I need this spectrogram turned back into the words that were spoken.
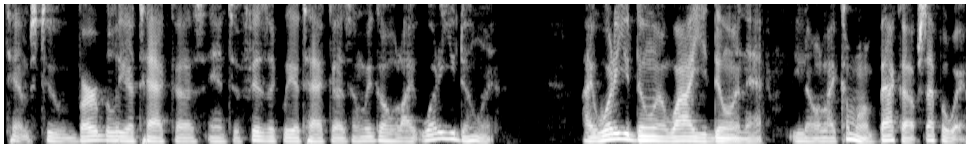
attempts to verbally attack us and to physically attack us. And we go like what are you doing? Like what are you doing? Why are you doing that? You know, like, come on, back up, step away.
